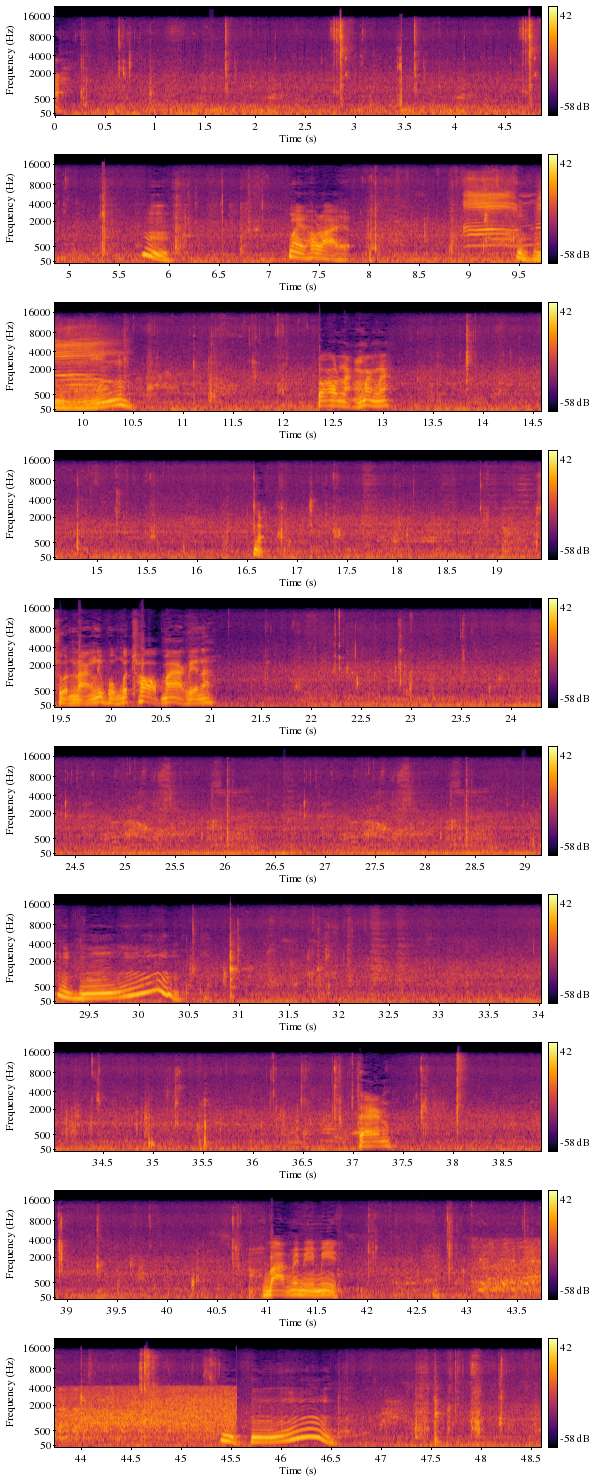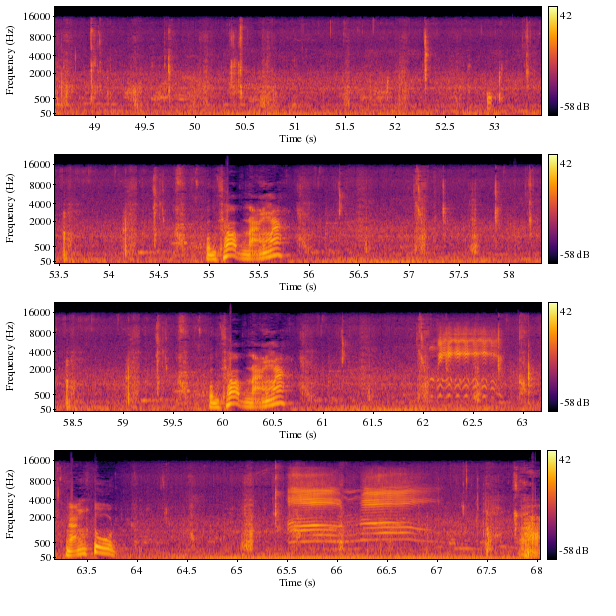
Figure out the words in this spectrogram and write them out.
อืม ไม่เท่าไหร่อะอือหือต้องเอาหนังบ้างนะ น่ะ ส่วนหนังนี่ผมก็ชอบมากเลยนะอือหือแตงบ้านไม่มีมีด อืม ผมชอบหนังนะ ผมชอบหนังนะ หนังตูดอ่า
